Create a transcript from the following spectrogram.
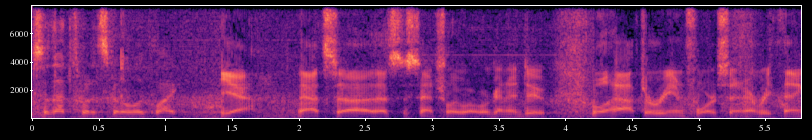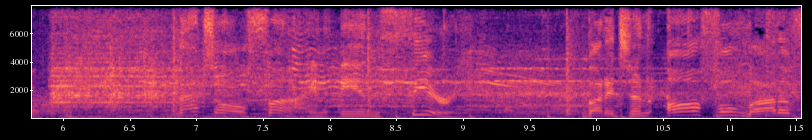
So that's what it's going to look like. yeah, that's uh, that's essentially what we're going to do. We'll have to reinforce it and everything. That's all fine in theory. But it's an awful lot of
